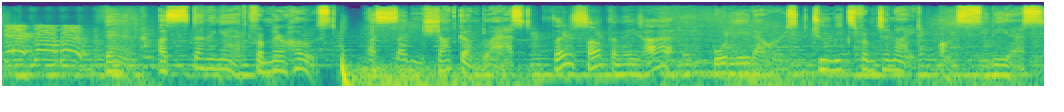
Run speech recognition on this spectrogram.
Then, a stunning act from their host. A sudden shotgun blast. There's something he's hiding. 48 hours, two weeks from tonight on CBS.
